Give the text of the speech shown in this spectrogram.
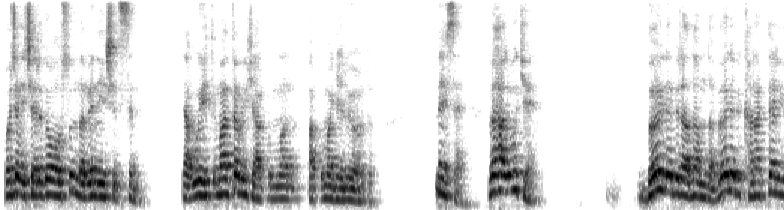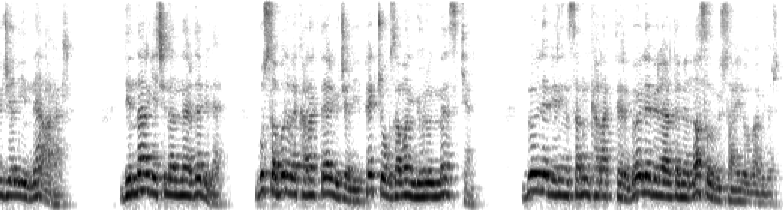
hoca içeride olsun da beni işitsin. Ya bu ihtimal tabii ki aklıma, aklıma geliyordu. Neyse ve halbuki böyle bir adamda böyle bir karakter yüceliği ne arar? Dindar geçinenlerde bile bu sabır ve karakter yüceliği pek çok zaman görülmezken böyle bir insanın karakteri böyle bir erdeme nasıl müsait olabilir?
